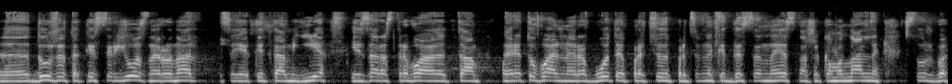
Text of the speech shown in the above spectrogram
е, дуже таки серйозна руйнація, які там є, і зараз тривають там рятувальні роботи. Працюють працівники ДСНС, наші комунальні служби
